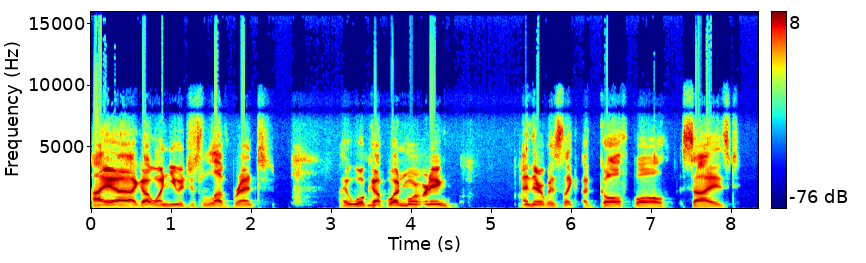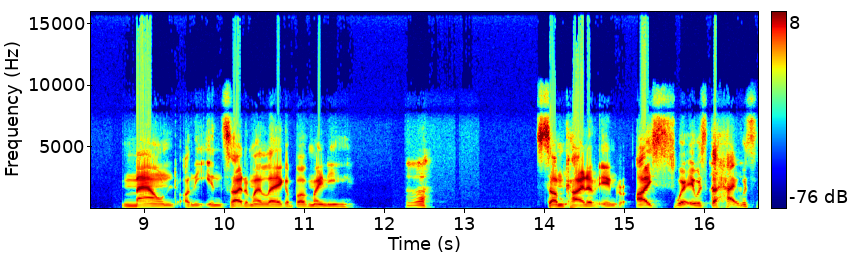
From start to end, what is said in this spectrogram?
I uh, I got one you would just love, Brent. I woke Mhm. up one morning, and there was like a golf ball sized mound on the inside of my leg above my knee. Uh, some kind of ingr I swear it was the it was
